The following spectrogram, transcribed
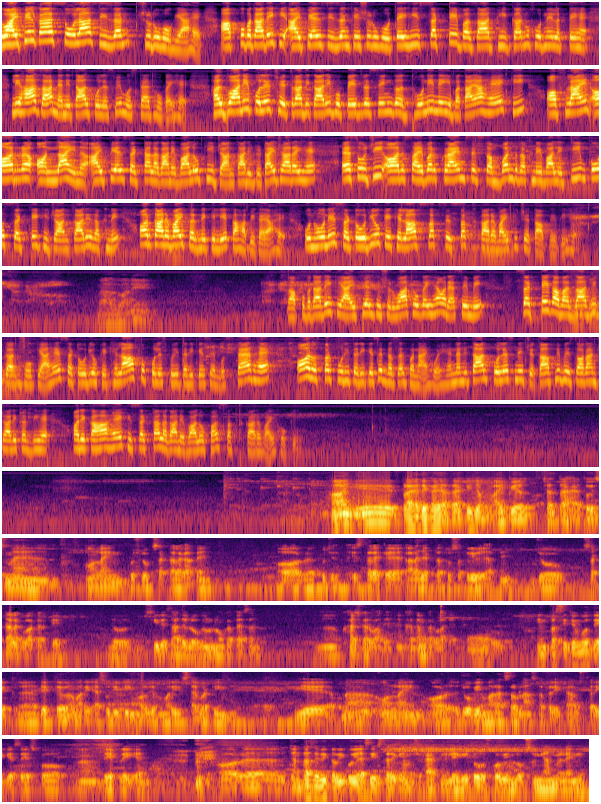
तो आईपीएल का 16 सीज़न शुरू हो गया है। आपको बता दें कि आईपीएल सीज़न के शुरू होते ही सट्टे बाज़ार भी गर्म होने लगते हैं। लिहाजा नैनीताल पुलिस भी मुस्तैद हो गई है। हल्द्वानी पुलिस क्षेत्राधिकारी भूपेंद्र सिंह धोनी ने ये बताया है कि ऑफलाइन और ऑनलाइन आईपीएल सट्टा लगाने वालों की जानकारी जुटाई जा रही है। एसओजी और साइबर क्राइम से संबंध रखने वाले टीम को सट्टे की जानकारी रखने और कार्रवाई करने के लिए कहा भी गया है। उन्होंने सटोरियों के खिलाफ सख्त से सख्त कार्रवाई की चेतावनी दी है। तो आपको बता दें कि आईपीएल की शुरुआत हो गई है और ऐसे में सट्टे का बाज़ार भी गर्म हो गया है। सटोरियों के खिलाफ पुलिस पूरी तरीके से मुस्तैद है और उस पर पूरी तरीके से नज़र बनाए हुए हैं। नैनीताल पुलिस ने चेतावनी भी इस दौरान जारी कर दी है और ये कहा है कि सट्टा लगाने वालों पर सख्त कार्रवाई होगी। हाँ ये प्राय देखा जाता है कि जब आईपीएल चलता है तो इसमें ऑनलाइन कुछ लोग सट्टा लगाते हैं। इस तरह के अराजक तत्व तो सक्रिय हो जाते हैं जो सट्टा लगवा करके जो सीधे साधे लोग हैं उन लोगों का पैसा खर्च करवा देते हैं ख़त्म करवा देते हैं। तो इन परिस्थितियों को देख देखते हुए हमारी एस टीम और जो हमारी साइबर टीम है ये अपना ऑनलाइन और जो भी हमारा सर्विलांस का तरीका है उस तरीके से इसको देख रही है। और जनता से भी कभी कोई ऐसी इस तरह की हमें शिकायत मिलेगी तो उसको भी हम लोग संज्ञान में लेंगे।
